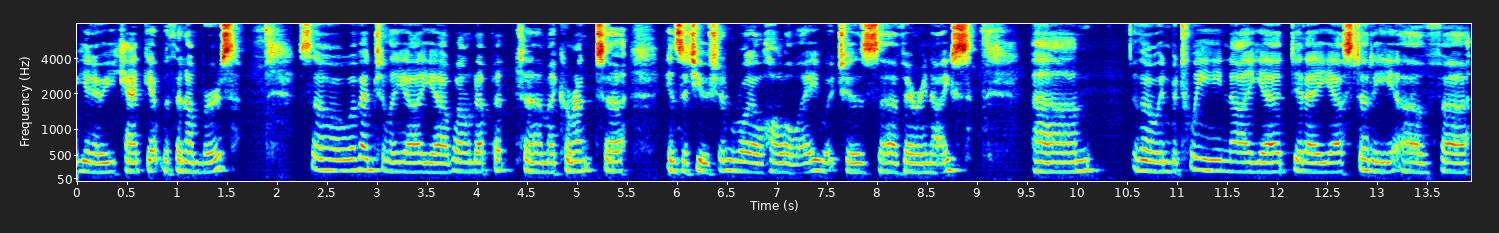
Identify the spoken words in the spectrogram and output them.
you know you can't get with the numbers. So eventually, I uh, wound up at uh, my current uh, institution, Royal Holloway, which is uh, very nice. Um, though in between, I uh, did a uh, study of the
